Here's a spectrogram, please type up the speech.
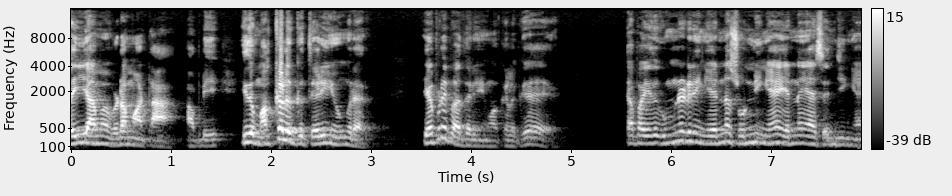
செய்யாமல் விட மாட்டான் அப்படி. இது மக்களுக்கு தெரியுங்கிறார். எப்படிப்பா தெரியும் மக்களுக்கு? அப்போ இதுக்கு முன்னாடி நீங்கள் என்ன சொன்னீங்க என்னையா செஞ்சீங்க?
